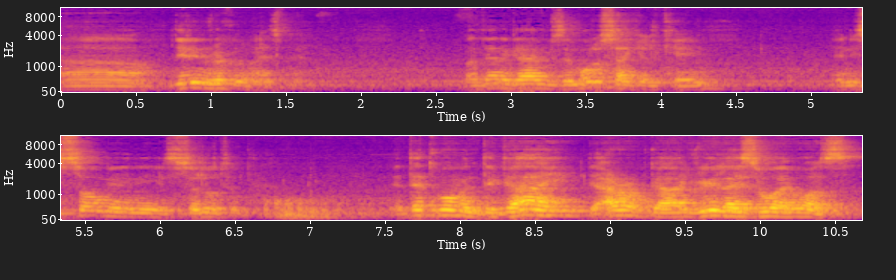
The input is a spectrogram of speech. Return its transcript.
uh, didn't recognize me. But then a guy with a motorcycle came and he saw me and he saluted. At that moment, the guy, the Arab guy, realized who I was.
